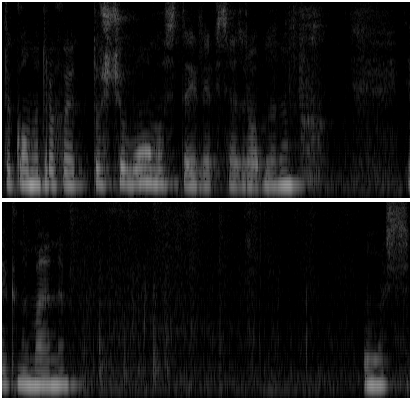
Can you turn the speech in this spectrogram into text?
Такому трохи тощовому стилі все зроблено, як на мене. Ось.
